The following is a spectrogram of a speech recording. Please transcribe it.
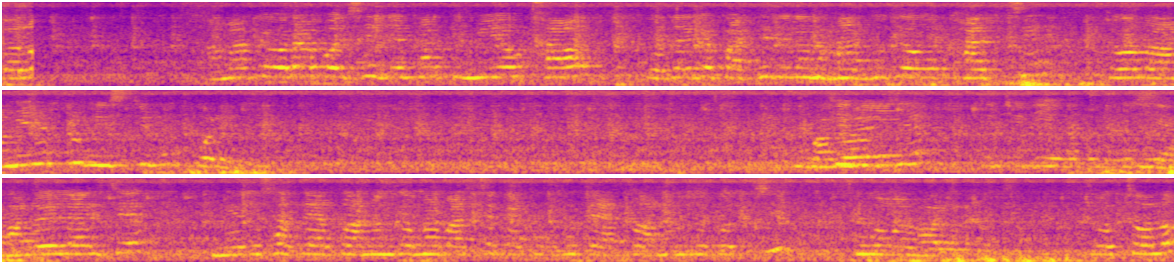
চলো। আমাকে ওরা বলছে যে না তুমিও খাও। ওদেরকে পাঠিয়ে দিলাম হাত ধুতে ও খাচ্ছে। চলো আমি একটু মিষ্টি মুখ করে দিই ভালো হয়েছে ভালোই লাগছে। মেয়েদের সাথে এত আনন্দ আমার বাচ্চা কাচ্চার সাথে এত আনন্দ করছি খুব আমার ভালো লাগছে। তো চলো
